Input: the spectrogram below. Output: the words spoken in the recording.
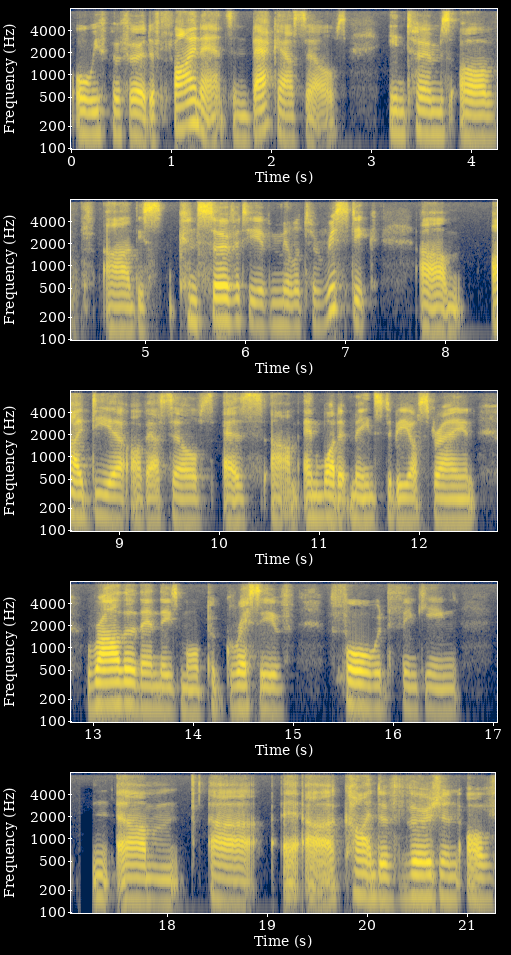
or we prefer to finance and back ourselves in terms of uh, this conservative, militaristic um, idea of ourselves as um, and what it means to be Australian, rather than these more progressive, forward-thinking um, uh, a kind of version of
